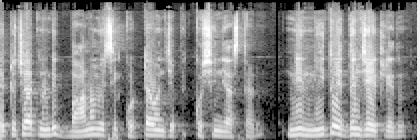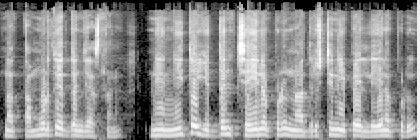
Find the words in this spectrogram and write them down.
చెట్టుచాటు నుండి బాణం వేసి కొట్టావని చెప్పి క్వశ్చన్ చేస్తాడు. నేను నీతో యుద్ధం చేయట్లేదు. నా తమ్ముడితో యుద్ధం చేస్తాను. నేను నీతో యుద్ధం చేయనప్పుడు నా దృష్టి నీపై లేనప్పుడు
